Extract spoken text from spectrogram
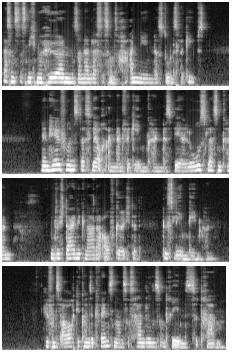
Lass uns das nicht nur hören, sondern lass es uns auch annehmen, dass du uns vergibst. Und dann hilf uns, dass wir auch anderen vergeben können, dass wir loslassen können und durch deine Gnade aufgerichtet durchs Leben gehen können. Hilf uns auch, die Konsequenzen unseres Handelns und Redens zu tragen.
